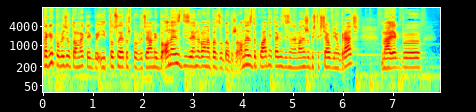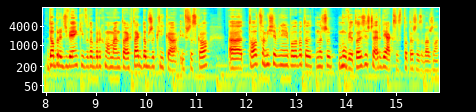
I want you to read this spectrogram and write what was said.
tak jak powiedział Tomek jakby i to, co ja też powiedziałam, jakby ona jest designowana bardzo dobrze. Ona jest dokładnie tak zdesignowana, żebyś ty chciał w nią grać, ma jakby dobre dźwięki w dobrych momentach, tak, dobrze klika i wszystko. E, to, co mi się w niej nie podoba, to znaczy, mówię, to jest jeszcze early access, to też jest ważne.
